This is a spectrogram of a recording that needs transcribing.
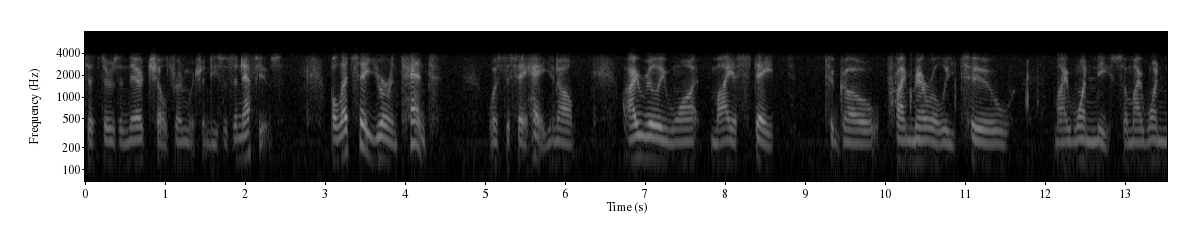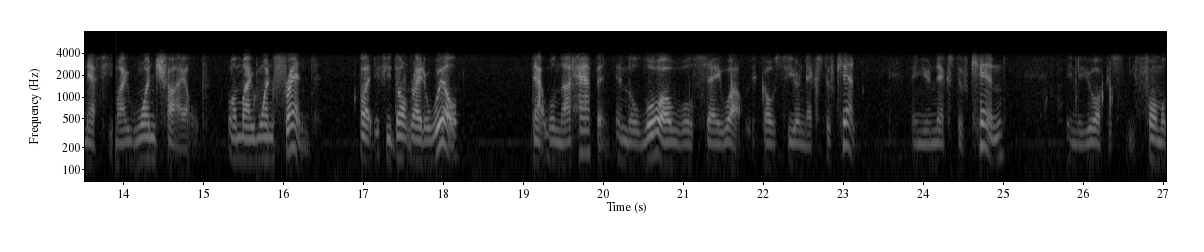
sisters and their children, which are nieces and nephews. But let's say your intent was to say, hey, you know, I really want my estate to go primarily to my one niece or my one nephew, my one child, or my one friend. But if you don't write a will, that will not happen. And the law will say, well, it goes to your next of kin. And your next of kin, in New York, the formal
